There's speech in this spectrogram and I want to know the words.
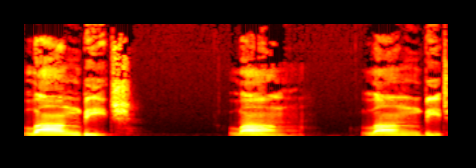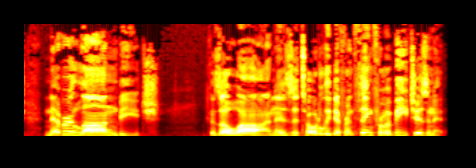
Long Beach. Long. Long Beach. Never Lawn Beach, because a lawn is a totally different thing from a beach, isn't it?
